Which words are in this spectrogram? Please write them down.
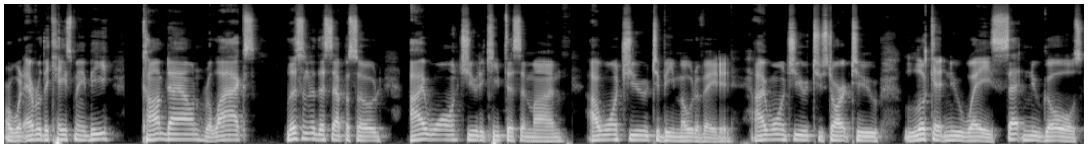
or whatever the case may be. Calm down, relax, listen to this episode. I want you to keep this in mind. I want you to be motivated. I want you to start to look at new ways, set new goals,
